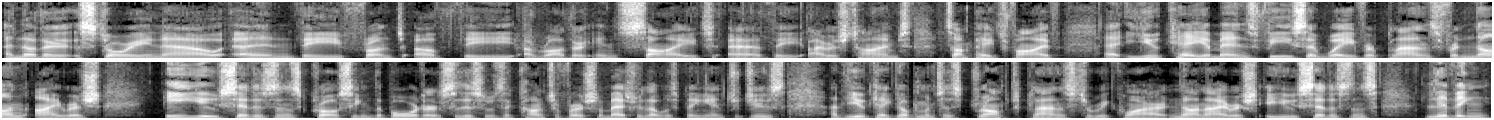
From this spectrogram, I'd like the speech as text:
Another story now in the front of the, uh, rather inside uh, the Irish Times. It's on page five. Uh, UK amends visa waiver plans for non Irish EU citizens crossing the border. So this was a controversial measure that was being introduced, and the UK government has dropped plans to require non-Irish EU citizens living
